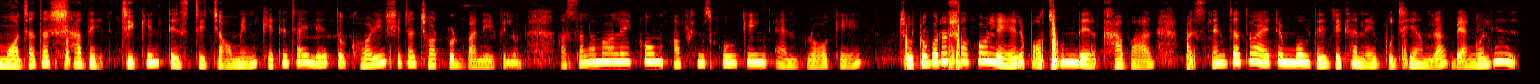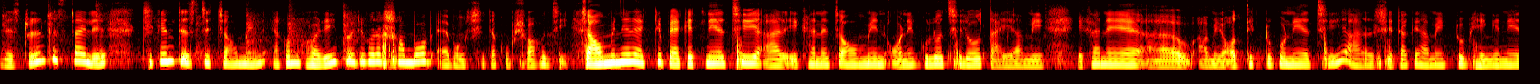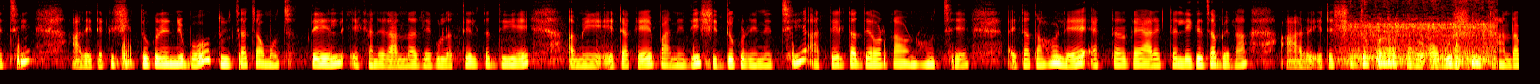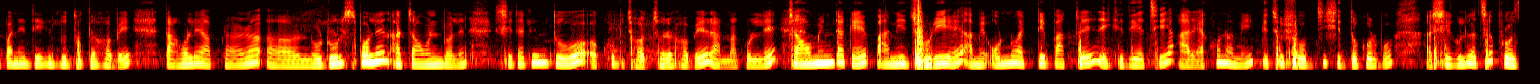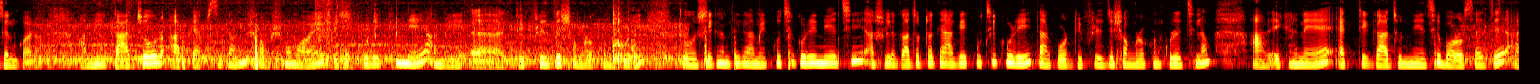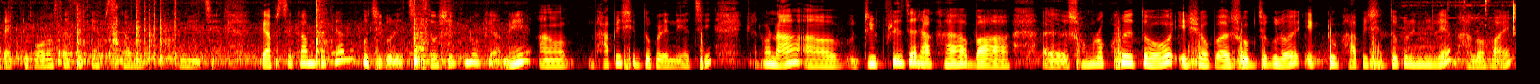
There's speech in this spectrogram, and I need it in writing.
মজাদার স্বাদের chicken tasty chowmein খেতে চাইলে তো ঘরেই সেটা ঝটপট বানিয়ে ফেলুন। আসসালামু আলাইকুম, আফরিন্স কুকিং অ্যান্ড ব্লগে ছোট বড় সকলের পছন্দের খাবার বা স্ন্যাক জাতীয় আইটেম বলতে যেখানে বুঝি আমরা বেঙ্গলি রেস্টুরেন্ট স্টাইলের চিকেন টেস্টি চাউমিন এখন ঘরেই তৈরি করা সম্ভব এবং সেটা খুব সহজেই। চাউমিনের একটি প্যাকেট নিয়েছি আর এখানে চাউমিন অনেকগুলো ছিল, তাই আমি এখানে আমি অর্ধেকটুকু নিয়েছি আর সেটাকে আমি একটু ভেঙে নিয়েছি আর এটাকে সিদ্ধ করে নিব। দুই চা চামচ তেল, এখানে রান্নার রেগুলার তেলটা দিয়ে আমি এটাকে পানি দিয়ে সিদ্ধ করে নিচ্ছি আর তেল তেলটা দেওয়ার কারণ হচ্ছে, এটা তাহলে একটার গায়ে আরেকটা লেগে যাবে না। আর এটা সিদ্ধ করার পর অবশ্যই ঠান্ডা পানি দিয়ে কিন্তু ধুতে হবে। তাহলে আপনারা নুডলস বলেন আর চাউমিন বলেন, সেটা কিন্তু খুব ঝরঝরে হবে রান্না করলে। চাউমিনটাকে পানি ঝরিয়ে আমি অন্য একটি পাত্রে রেখে দিয়েছি। আর এখন আমি কিছু সবজি সিদ্ধ করব, আর সেগুলো হচ্ছে ফ্রোজেন করা। আমি গাজর আর ক্যাপসিকাম সবসময় বেশি করে কিনে আমি ডিপ ফ্রিজে সংরক্ষণ করি। তো সেখান থেকে আমি কুচি করে নিয়েছি। আসলে গাজরটাকে আগে কুচি করেই তারপর ডিপ ফ্রিজে সংরক্ষণ করেছিলাম। আর এখানে একটি গাজর নিয়েছি বড় সাইজে আর একটি বড় সাইজের ক্যাপসিকাম নিয়েছি। ক্যাপসিকামটাকে আমি কুচি করেছি। তো সেগুলোকে আমি ভাপে সিদ্ধ করে নিয়েছি। কেননা ডিপ ফ্রিজে রাখা বা সংরক্ষিত এসব সবজিগুলো একটু ভাপে সিদ্ধ করে নিলে ভালো হয়।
